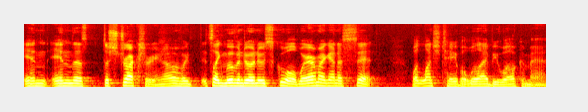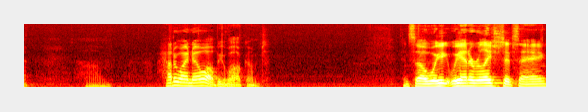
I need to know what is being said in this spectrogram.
in, in the, the structure? You know, it's like moving to a new school. Where am I going to sit? What lunch table will I be welcome at? Um, how do I know I'll be welcomed? And so we, we enter a relationship saying,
